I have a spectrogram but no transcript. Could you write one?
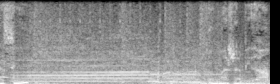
¿Así? O más rápido.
